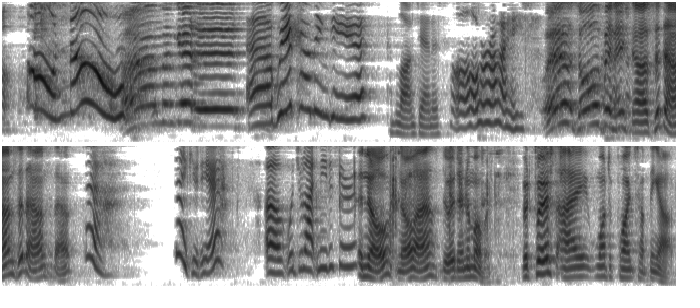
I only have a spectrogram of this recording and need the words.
Oh, no! Come and get it. Uh, we're coming, dear. Come along, Janice. All right. Well, it's all finished. Now, sit down, sit down, sit down. Yeah. Thank you, dear. Uh, would you like me to serve? Uh, no, no, I'll do it in a moment. But first, I want to point something out.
